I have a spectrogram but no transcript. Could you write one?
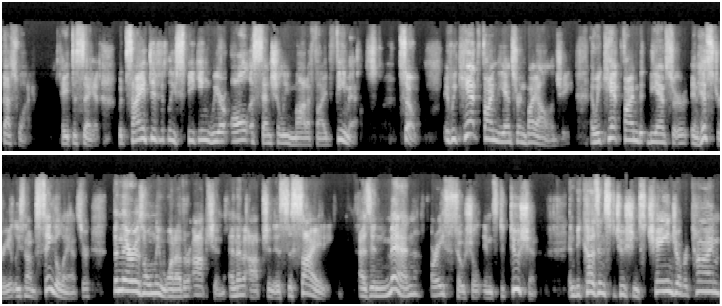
That's why. Hate to say it, but scientifically speaking, we are all essentially modified females. So, if we can't find the answer in biology and we can't find the answer in history, at least not a single answer, then there is only one other option, and that option is society, as in men are a social institution. And because institutions change over time,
